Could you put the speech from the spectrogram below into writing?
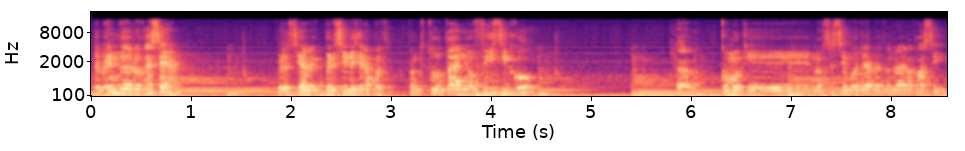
depende de lo que sea. Pero si, pero si le hicieron, por- ponte tú, daño físico, claro como que no sé si podría perdonar algo así.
